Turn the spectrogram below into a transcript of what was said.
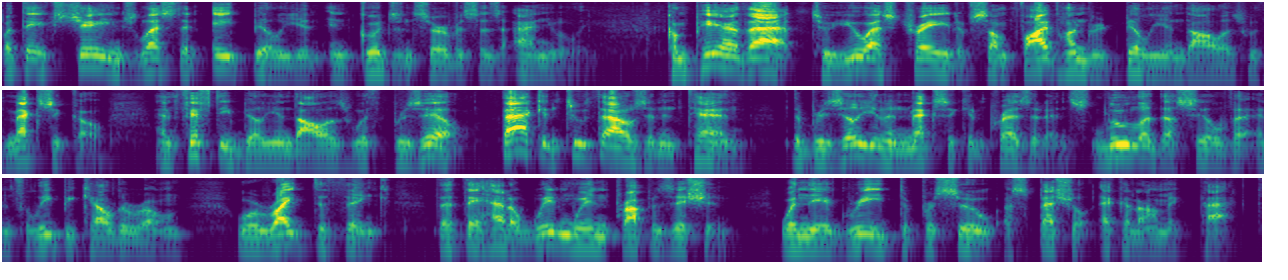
but they exchange less than 8 billion in goods and services annually. Compare that to U.S. trade of some $500 billion with Mexico and $50 billion with Brazil. Back in 2010, the Brazilian and Mexican presidents, Lula da Silva and Felipe Calderon, were right to think that they had a win win proposition when they agreed to pursue a special economic pact.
